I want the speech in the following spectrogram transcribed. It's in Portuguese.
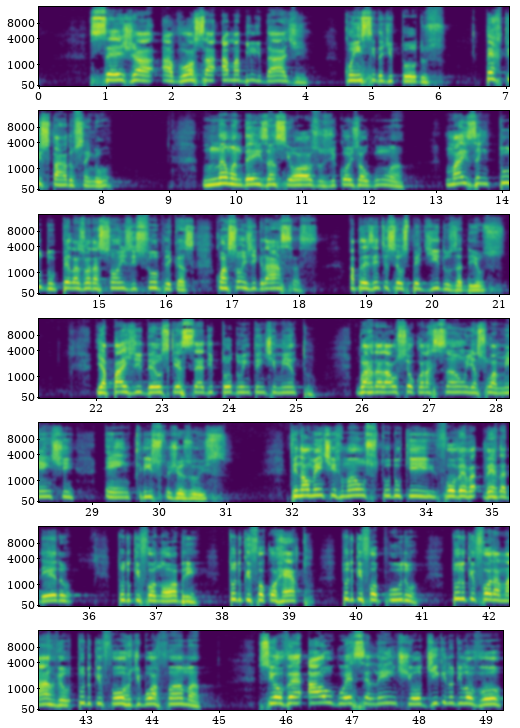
Seja a vossa amabilidade conhecida de todos. Perto está o Senhor. Não andeis ansiosos de coisa alguma, mas em tudo, pelas orações e súplicas, com ações de graças, apresente os seus pedidos a Deus. E a paz de Deus, que excede todo o entendimento, guardará o seu coração e a sua mente em Cristo Jesus. Finalmente, irmãos, tudo que for verdadeiro, tudo que for nobre, tudo que for correto, tudo que for puro, tudo que for amável, tudo que for de boa fama, se houver algo excelente ou digno de louvor,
